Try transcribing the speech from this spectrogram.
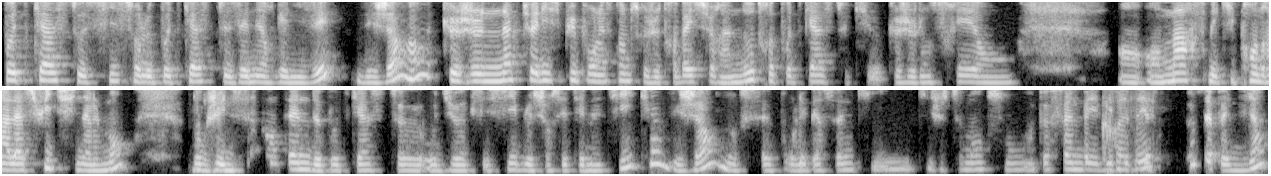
podcast aussi sur le podcast Zen Organisé, déjà, hein, que je n'actualise plus pour l'instant parce que je travaille sur un autre podcast que, que je lancerai en, en, en, mars, mais qui prendra la suite finalement. Donc j'ai une cinquantaine de podcasts euh, audio accessibles sur ces thématiques déjà. Donc c'est pour les personnes qui, qui, justement sont un peu fans des, des podcasts, ça peut être bien.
